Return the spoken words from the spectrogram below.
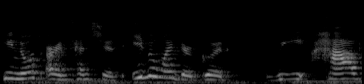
He knows our intentions, even when they're good. We have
